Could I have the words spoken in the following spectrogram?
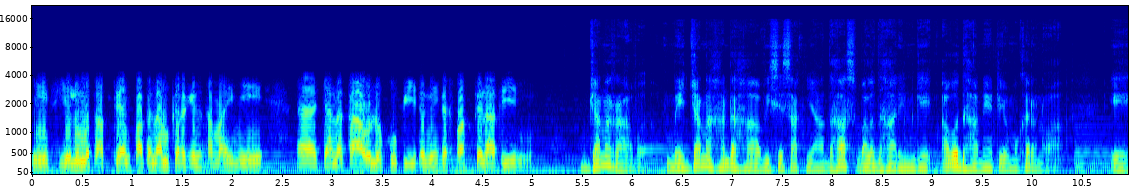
මේ සියලුම තත්ත්වයන් පදනම් කරගෙන තමයි මේ ජනතාව ලොකු පීඩනයකට පත් වෙලා තියෙන්නේ. ජනරාව මේ ජනහඬ හා විශේෂඥා අදහස් බලධාරින්ගේ අවධානයට යොමු කරනවා. ඒ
